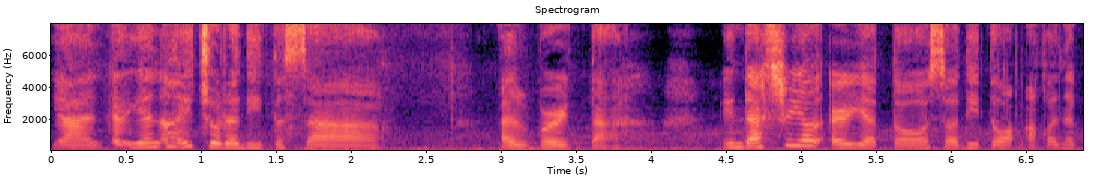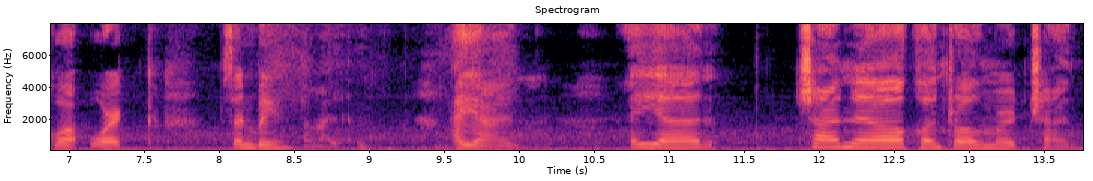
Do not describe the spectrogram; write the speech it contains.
Yan, eh, yan ang itsura dito sa Alberta. Industrial area to. So, dito ako nag-work. Saan ba yung pangalan? Ayan. Ayan. Channel Control Merchant.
